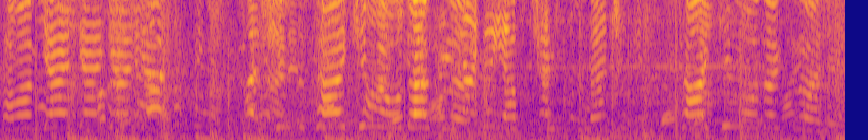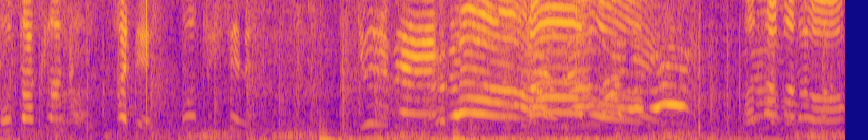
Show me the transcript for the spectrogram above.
Tamam gel gel gel gel. Şimdi sakin ve odaklı. Nerede yapacaksın ben çok eminim. Sakin ve odaklı Ali. Odaklan kızım. Hadi bu atış senin. Yürü be. Bravo. Bravo. Atamadı o.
